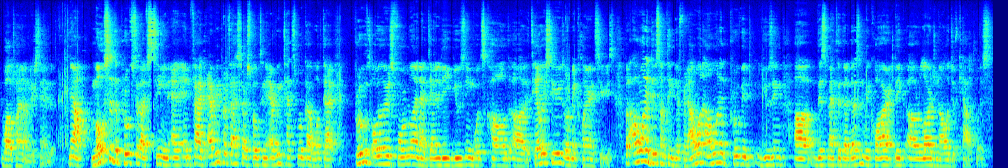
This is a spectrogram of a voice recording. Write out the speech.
while trying to understand it. Now, most of the proofs that I've seen, and in fact every professor I've spoken to, every textbook I've looked at, proves Euler's formula and identity using what's called uh, a Taylor series or Maclaurin series. But I want to do something different. I want to, I want to prove it using uh, this method that doesn't require big or uh, large knowledge of calculus.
